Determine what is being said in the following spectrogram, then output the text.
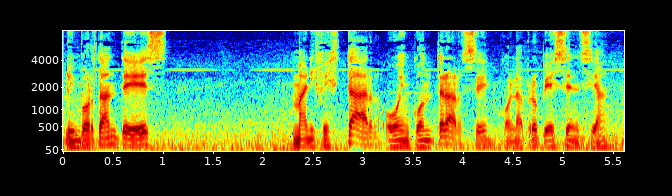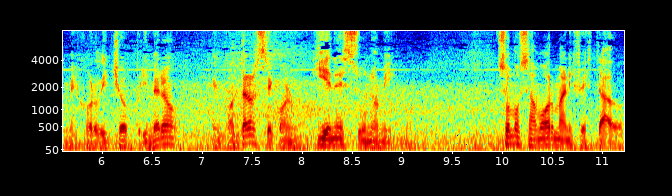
Lo importante es manifestar o encontrarse con la propia esencia, mejor dicho, primero encontrarse con quién es uno mismo. Somos amor manifestado,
